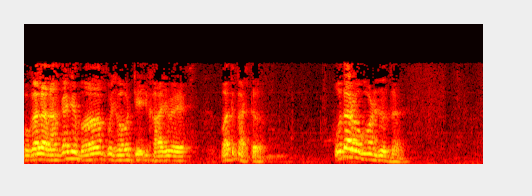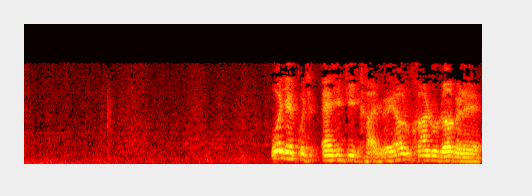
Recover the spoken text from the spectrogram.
ਉਹ ਗੱਲ ਅਲੱਗ ਹੈ, ਜੇ ਮਾਂ ਕੁਝ ਹੋਰ ਚੀਜ਼ ਖਾ ਜਵੇ, ਵੱਧ ਘੱਟ। ਉਹਦਾ ਰੋਗ ਬਣ ਜਾਂਦਾ ਉਹ ਜੇ ਕੁਝ ਐਸੀ ਚੀਜ਼ ਖਾ ਜਵੇ ਜਾਂ ਉਹਨੂੰ ਖਾਣ ਨੂੰ ਨਾ ਮਿਲੇ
